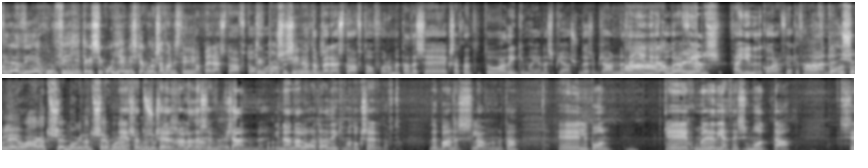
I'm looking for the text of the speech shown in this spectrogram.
Δηλαδή έχουν φύγει τρεις οικογένειες και έχουν εξαφανιστεί. Θα περάσει το αυτόφορο. Τι, πόσες είναι, δεν Όταν ξέρω. περάσει το αυτόφορο, μετά δεν σε εξαρτάται το αδίκημα για να σε πιάσουν. Δεν σε πιάνουν. Θα Α, γίνει άρα μπορεί δικογραφία. να τους- Θα γίνει δικογραφία και θα πάνε. Αυτό σου λέω. Άρα τους μπορεί να τους έχουν. να Ναι, τους θα έχουν τους εντοπίσει. ξέρουν, αλλά δεν Α, σε ναι. πιάνουν. Είναι ανάλογα το αδίκημα, το ξέρετε αυτό. Δεν πάνε να σε συλλάβουν μετά. Ε, λοιπόν, ε, έχουμε διαθεσιμότητα σε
